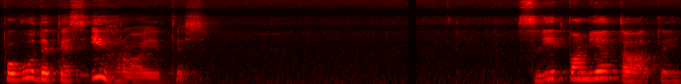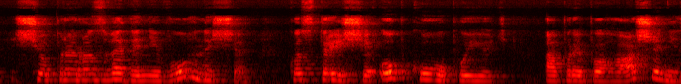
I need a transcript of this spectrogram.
поводитесь і граєтесь. Слід пам'ятати, що при розведенні вогнища кострище обкопують, а при погашенні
